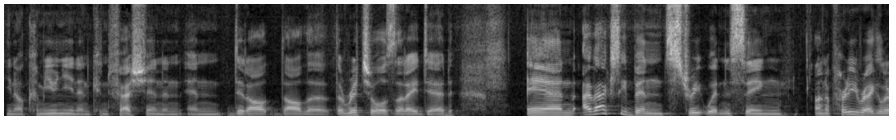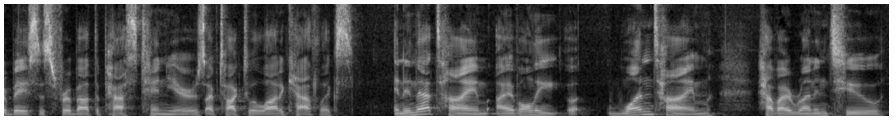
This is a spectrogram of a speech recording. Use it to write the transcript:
you know, communion and confession and, and did all, all the, the rituals that I did. And I've actually been street witnessing on a pretty regular basis for about the past 10 years. I've talked to a lot of Catholics. And in that time, I have only uh, one time have I run into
